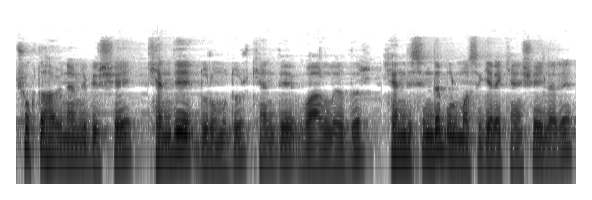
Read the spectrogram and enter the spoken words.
çok daha önemli bir şey kendi durumudur, kendi varlığıdır. Kendisinde bulması gereken şeyleri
